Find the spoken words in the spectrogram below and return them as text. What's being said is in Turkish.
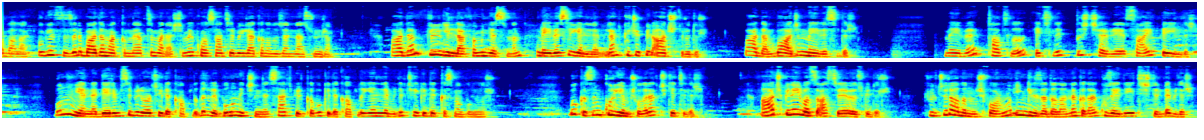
Merhabalar. Bugün sizlere badem hakkında yaptığım araştırmayı Konsantre Bilgiler kanalı üzerinden sunacağım. Badem, gülgiller familyasının meyvesi yenilebilen küçük bir ağaç türüdür. Badem bu ağacın meyvesidir. Meyve tatlı, etli, dış çevreye sahip değildir. Bunun yerine derimsi bir örtüyle kaplıdır ve bunun içinde sert bir kabuk ile kaplı yenilebilir çekirdek kısmı bulunur. Bu kısım kuru yemiş olarak tüketilir. Ağaç Güneybatı Asya'ya özgüdür. Kültüre alınmış formu İngiliz adalarına kadar kuzeyde yetiştirilebilir.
